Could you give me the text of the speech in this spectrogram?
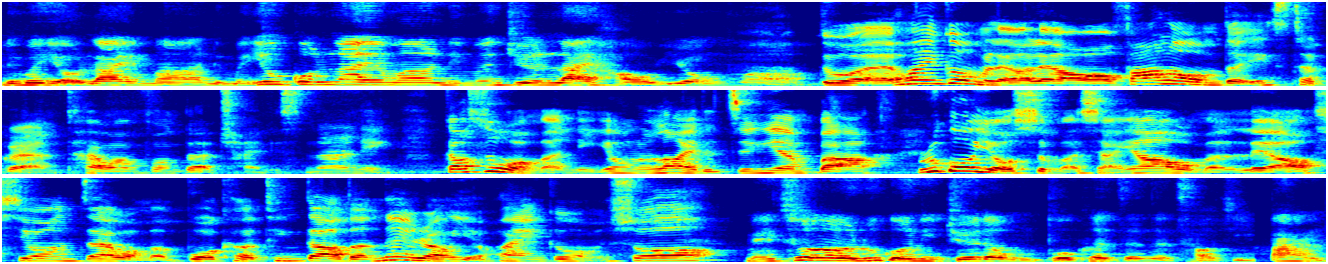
你们有 Line 吗？你们用过 Line 吗？你们觉得 Line 好用吗？对，欢迎跟我们聊聊哦。Follow 我们的 Instagram 台湾风的 Chinese Learning，告诉我们你用 Line 的经验吧。如果有什么想要我们聊，希望在我们播客听到的内容，也欢迎跟我们说。没错，如果你觉得我们播客真的超级棒，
